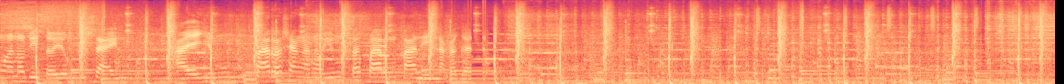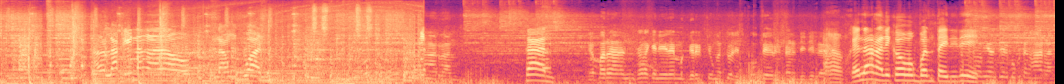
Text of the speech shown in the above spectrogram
yung ano dito, yung design ay yung para siyang ano, yung ta- parang tunnel na kagat. Ang laki ng ano, ng buwan. Saan? Nga para ang sa kanila magdiretso nga to, scooter na nandidila. Ah, kailangan ikaw magbantay dito eh. Ano yan sila bukod ng harang?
